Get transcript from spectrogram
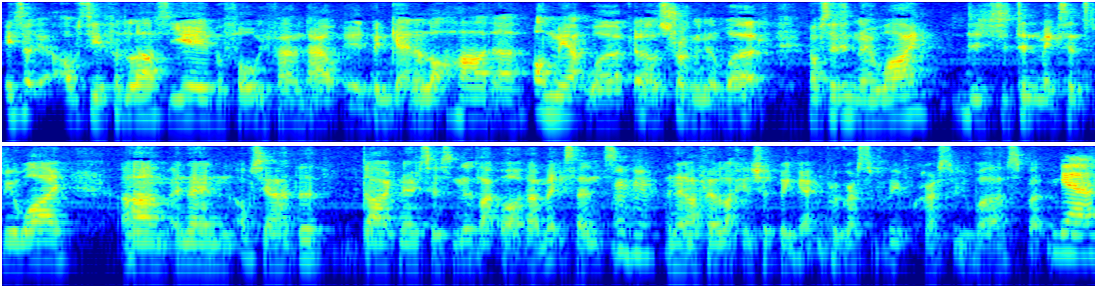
it's obviously for the last year before we found out, it had been getting a lot harder on me at work, and I was struggling at work. Obviously, I didn't know why. It just didn't make sense to me why. Um, and then obviously, I had the diagnosis, and it's like, oh, that makes sense. Mm-hmm. And then I feel like it's just been getting progressively, progressively worse. But yeah.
